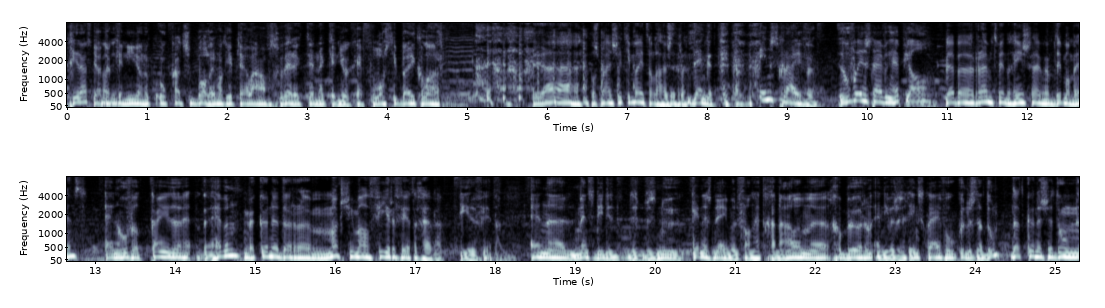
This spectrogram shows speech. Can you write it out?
Gerard? Ja, dan ken je dan ook, ook katsenbollen, want je hebt de hele avond gewerkt. En dan ken je ook even verlost die bekelaar. Ja, volgens mij zit je mee te luisteren. Denk het. Inschrijven. Hoeveel inschrijvingen heb je al? We hebben ruim 20 inschrijvingen op dit moment. En hoeveel kan je er he- hebben? We kunnen er eh, maximaal 44 hebben. 44. En eh, mensen die dit, dus nu kennis nemen van het garnalen eh, gebeuren... en die willen zich inschrijven, hoe kunnen ze dat doen? Dat kunnen ze doen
